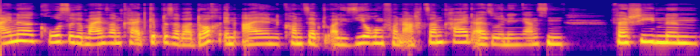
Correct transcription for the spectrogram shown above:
Eine große Gemeinsamkeit gibt es aber doch in allen Konzeptualisierungen von Achtsamkeit, also in den ganzen verschiedenen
